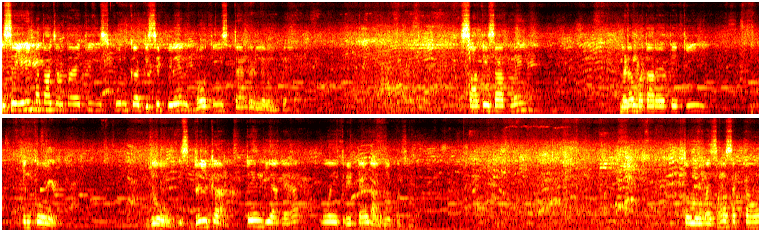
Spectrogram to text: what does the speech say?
इससे यही पता चलता है कि स्कूल का डिसिप्लिन बहुत ही स्टैंडर्ड लेवल पे है। साथ ही साथ में मैडम बता रहे थे कि इनको जो इस ड्रिल का ट्रेन दिया गया, वो एक रिटायर्ड आर्मी पर्सन है। तो मैं समझ सकता हूँ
